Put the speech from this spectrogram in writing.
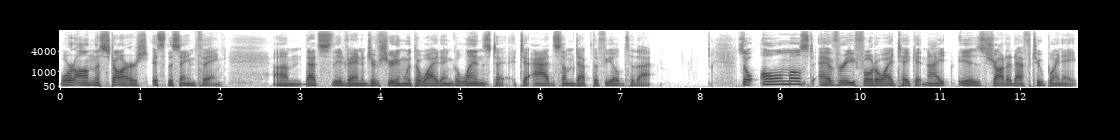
or on the stars, it's the same thing. Um, that's the advantage of shooting with a wide angle lens to, to add some depth of field to that. So almost every photo I take at night is shot at f2.8.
